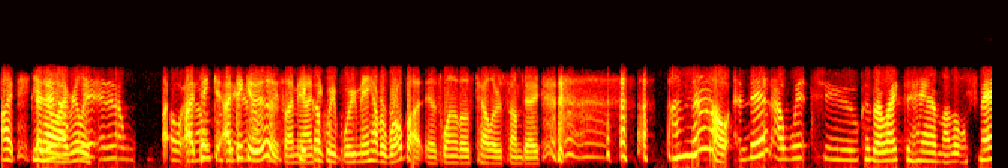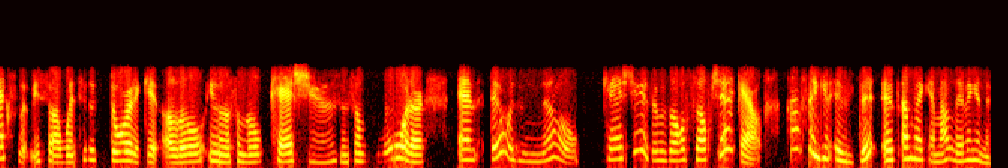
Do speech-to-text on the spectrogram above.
I you and know I, I really and then I, oh, I and think I, I think it is. I, I mean, I think we we may have a robot as one of those tellers someday. I know. And then I went to because I like to have my little snacks with me, so I went to the store to get a little, you know, some little cashews and some water, and there was no cashiers. It was all self checkout. I'm thinking, is this? Is, I'm like, am I living in the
